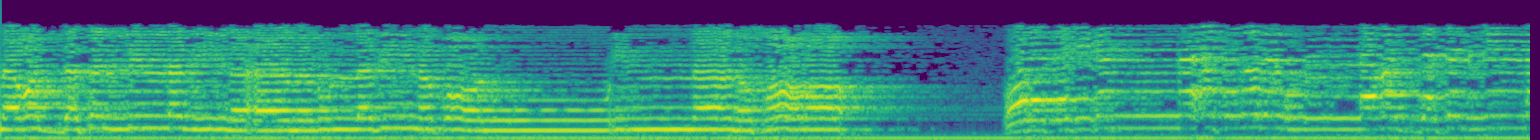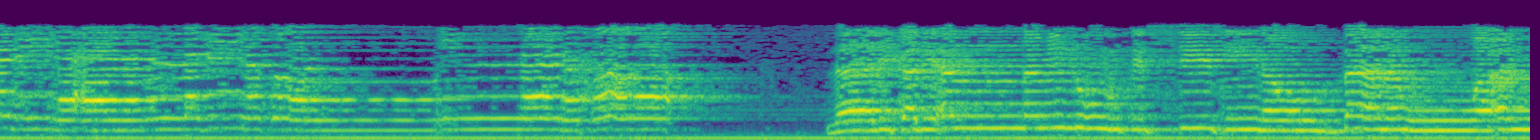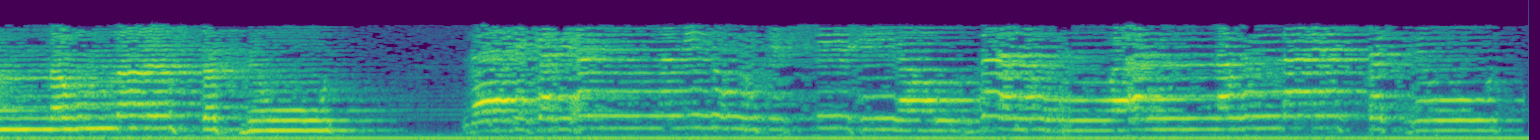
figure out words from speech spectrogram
مَّوَدَّةً لِّلَّذِينَ آمَنُوا الَّذِينَ قَالُوا إِنَّا نَصَارَىٰ ۚ ذَٰلِكَ بِأَنَّ مِنْهُمْ قِسِّيسِينَ وَرُهْبَانًا وَأَنَّهُمْ لَا يَسْتَكْبِرُونَ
